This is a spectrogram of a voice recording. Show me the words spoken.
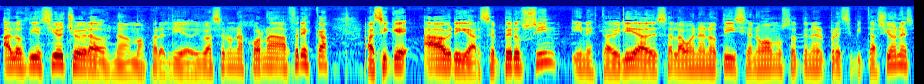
a los 18 grados nada más para el día de hoy. Va a ser una jornada fresca, así que a abrigarse, pero sin inestabilidad. Esa es la buena noticia. No vamos a tener precipitaciones,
